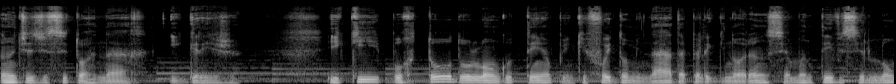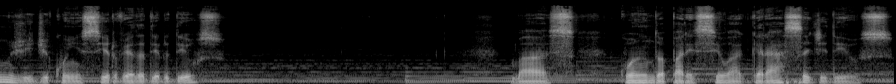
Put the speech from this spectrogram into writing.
antes de se tornar igreja? E que, por todo o longo tempo em que foi dominada pela ignorância, manteve-se longe de conhecer o verdadeiro Deus? Mas, quando apareceu a graça de Deus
